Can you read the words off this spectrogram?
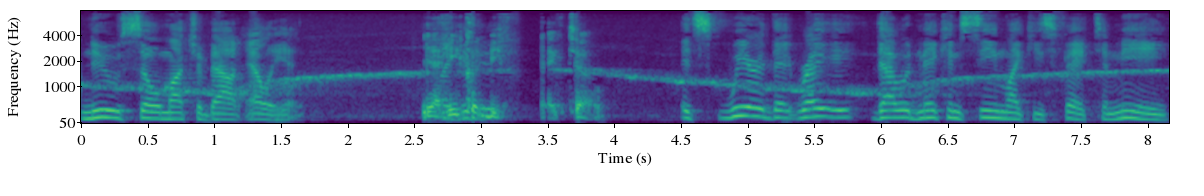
knew so much about Elliot. Yeah, Like, he could you- be fake too. it's weird that Ray that would make him seem like he's fake to me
